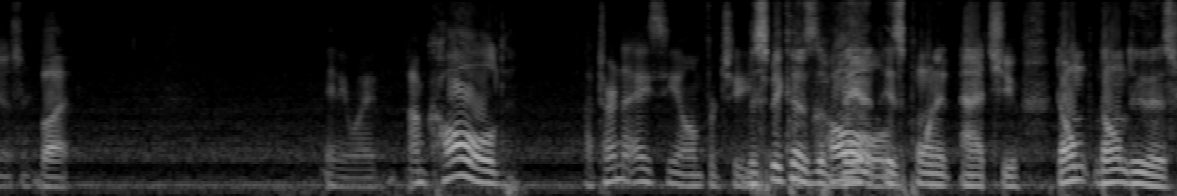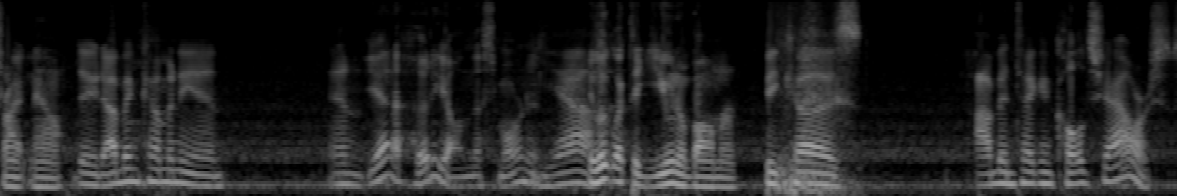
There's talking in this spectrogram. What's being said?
Yes, sir. But anyway, I'm cold. I turned the AC on for cheese. Just because the Cold. vent is pointed at you. Don't don't do this right now. Dude, I've been coming in, and You had a hoodie on this morning. yeah, You look like the Unabomber. because I've been taking cold showers.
